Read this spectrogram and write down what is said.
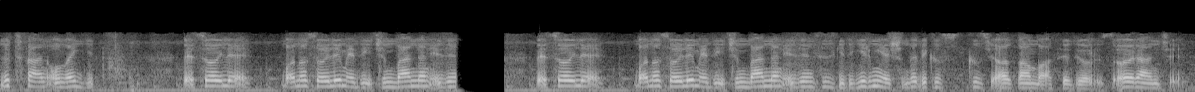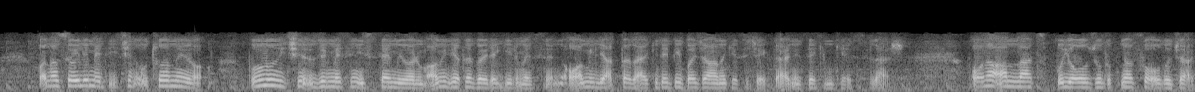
Lütfen ona git ve söyle. Bana söylemediği için benden izin ve söyle. Bana söylemediği için benden izinsiz gidi. 20 yaşında bir kız kızcağızdan bahsediyoruz. Öğrenci. Bana söylemediği için utanıyor. Bunun için üzülmesini istemiyorum. Ameliyata böyle girmesin. O ameliyatta belki de bir bacağını kesecekler. Nitekim kestiler. Ona anlat bu yolculuk nasıl olacak.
